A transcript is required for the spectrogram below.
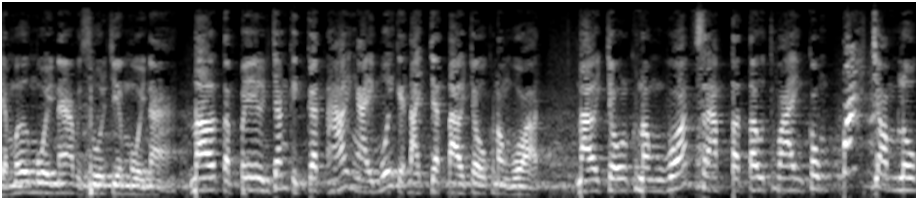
ចាំមើលមួយណាវាស្រួលជាងមួយណាដល់តែពេលអញ្ចឹងគេគិតហើយថ្ងៃមួយគេដាច់ចិត្តដើរចូលក្នុងវត្តដើរចូលក្នុងវត្តស្រាប់តែទៅថ្វាយអង្គមប៉ះចំលោក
